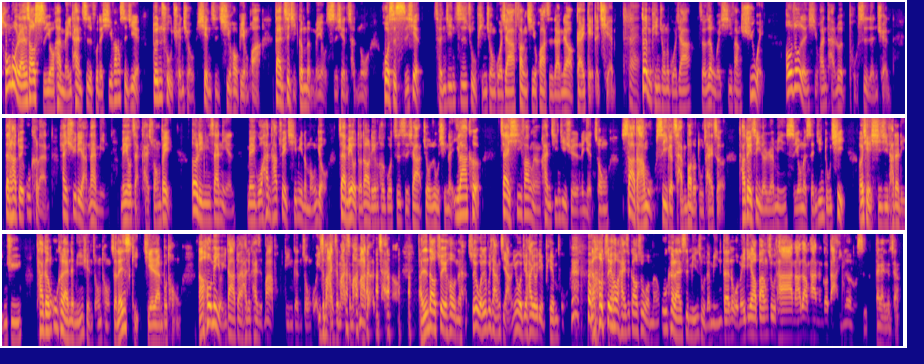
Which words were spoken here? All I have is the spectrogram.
通过燃烧石油和煤炭致富的西方世界敦促全球限制气候变化，但自己根本没有实现承诺，或是实现。曾经资助贫穷国家放弃化石燃料该给的钱，对更贫穷的国家则认为西方虚伪。欧洲人喜欢谈论普世人权，但他对乌克兰和叙利亚难民没有展开双倍。二零零三年，美国和他最亲密的盟友在没有得到联合国支持下就入侵了伊拉克。在西方人和经济学人的眼中，萨达姆是一个残暴的独裁者，他对自己的人民使用了神经毒气，而且袭击他的邻居。他跟乌克兰的民选总统泽连斯基截然不同。然后后面有一大段，他就开始骂普京跟中国，一直骂，一直骂，一直骂，骂得很惨哦。反正到最后呢，所以我就不想讲，因为我觉得他有点偏颇。然后最后还是告诉我们，乌克兰是民主的明灯，我们一定要帮助他，然后让他能够打赢俄罗斯。大概就这样。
